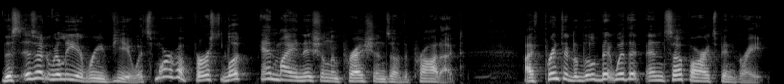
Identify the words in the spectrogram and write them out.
This isn't really a review, it's more of a first look and my initial impressions of the product. I've printed a little bit with it and so far it's been great.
